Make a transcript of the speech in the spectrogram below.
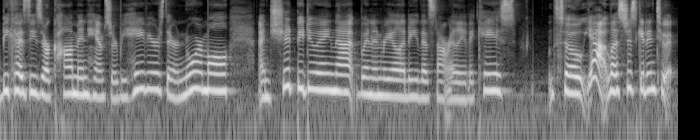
because these are common hamster behaviors, they're normal and should be doing that, when in reality, that's not really the case. So, yeah, let's just get into it.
